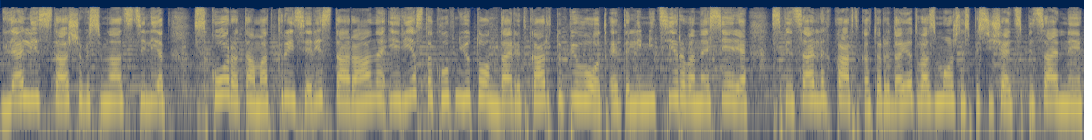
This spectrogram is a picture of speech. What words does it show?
для лиц старше 18 лет. Скоро там открытие ресторана, и Реста клуб «Ньютон» дарит карту «Пилот». Это лимитированная серия специальных карт, которые дает возможность посещать специальные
